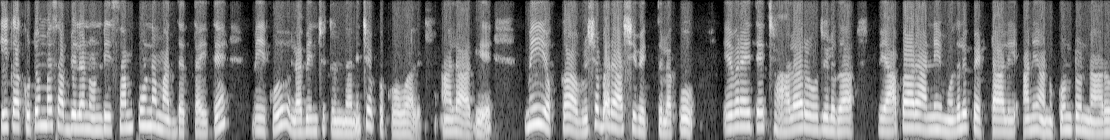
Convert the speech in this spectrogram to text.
ఇక కుటుంబ సభ్యుల నుండి సంపూర్ణ మద్దతు అయితే మీకు లభించుతుందని చెప్పుకోవాలి. అలాగే మీ యొక్క వృషభ రాశి వ్యక్తులకు ఎవరైతే చాలా రోజులుగా వ్యాపారాన్ని మొదలు పెట్టాలి అని అనుకుంటున్నారో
